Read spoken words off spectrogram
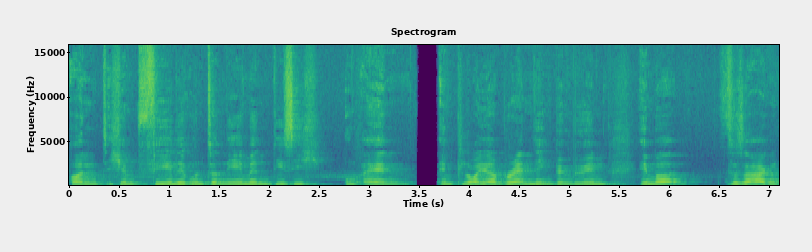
Und ich empfehle Unternehmen, die sich um ein Employer Branding bemühen, immer zu sagen,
